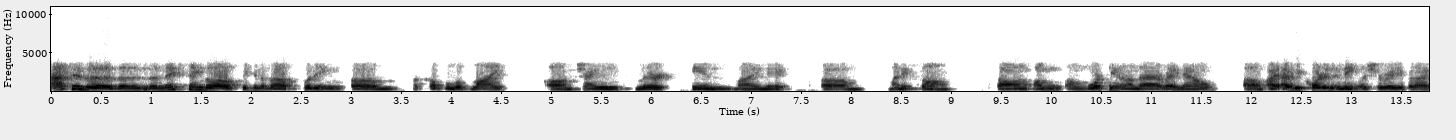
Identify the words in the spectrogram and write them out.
Actually, the, the, the next single I was thinking about putting um, a couple of lines, um, Chinese lyrics in my next um, my next song. Um, I'm I'm working on that right now. Um, I, I recorded in English already, but I,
